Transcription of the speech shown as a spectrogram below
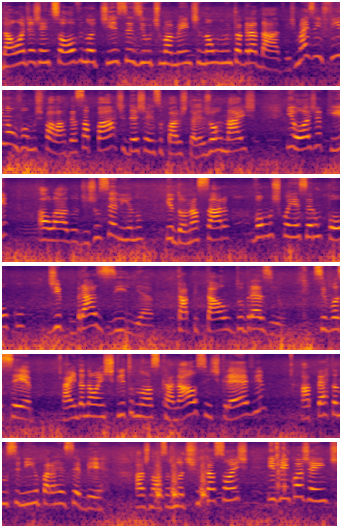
da onde a gente só ouve notícias e ultimamente não muito agradáveis. Mas enfim, não vamos falar dessa parte, deixa isso para os telejornais. E hoje aqui, ao lado de Juscelino e Dona Sara, vamos conhecer um pouco de Brasília, capital do Brasil. Se você ainda não é inscrito no nosso canal, se inscreve, aperta no sininho para receber as nossas notificações e vem com a gente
